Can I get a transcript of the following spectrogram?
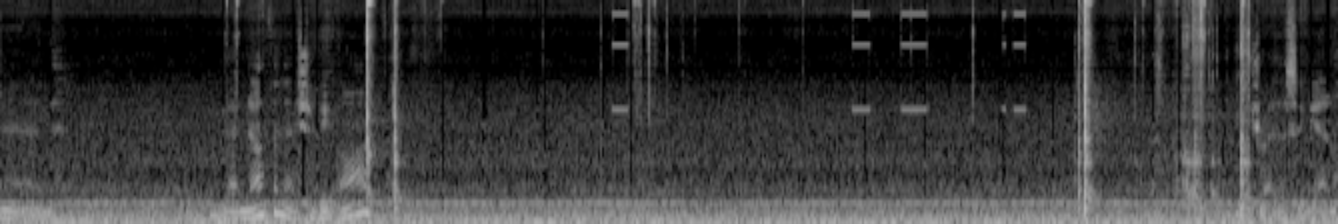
And got nothing, that should be off. Try this again.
